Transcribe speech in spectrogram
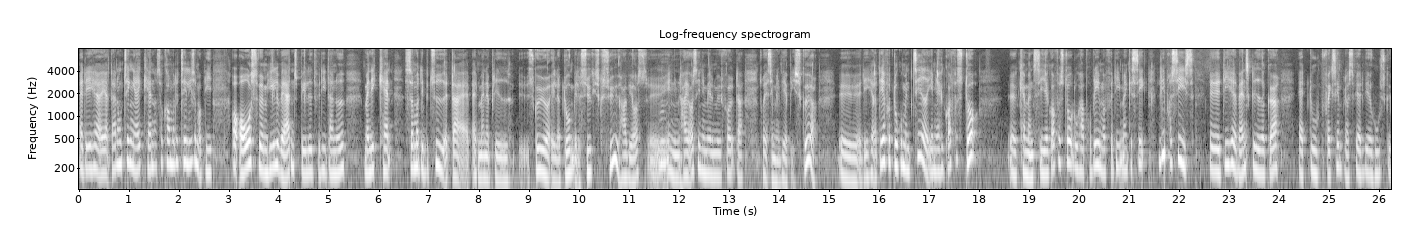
af det her. Ja, der er nogle ting, jeg ikke kan, og så kommer det til ligesom at blive at oversvømme hele verdensbilledet, fordi der er noget, man ikke kan. Så må det betyde, at, der er, at man er blevet øh, skør eller dum eller psykisk syg, har vi også, øh, mm. har jeg også indimellem mødt folk, der tror jeg simpelthen ved at blive skør øh, af det her. Og derfor dokumenteret, jamen jeg kan godt forstå, øh, kan man sige, jeg kan godt forstå, at du har problemer, fordi man kan se lige præcis øh, de her vanskeligheder gør, at du for eksempel har svært ved at huske.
